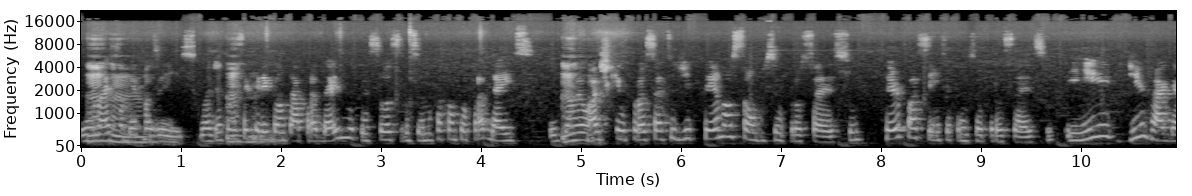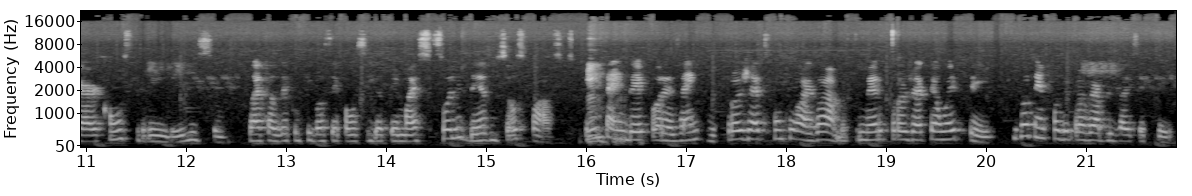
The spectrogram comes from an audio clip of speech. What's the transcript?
Não uhum. vai saber fazer isso. Não adianta uhum. você querer cantar para 10 mil pessoas se você nunca cantou para 10. Então eu uhum. acho que o processo de ter noção do seu processo, ter paciência com o seu processo e devagar construindo isso vai fazer com que você consiga ter mais solidez nos seus passos. Uhum. Entender, por exemplo, projetos pontuais. Ah, meu primeiro projeto é um EP. O que eu tenho que fazer para viabilizar esse EP?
